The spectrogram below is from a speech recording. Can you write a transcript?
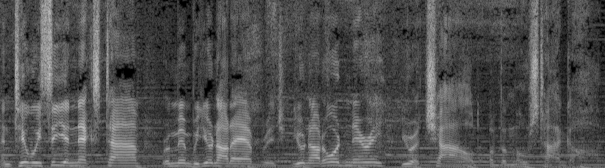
Until we see you next time, remember you're not average, you're not ordinary, you're a child of the Most High God.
